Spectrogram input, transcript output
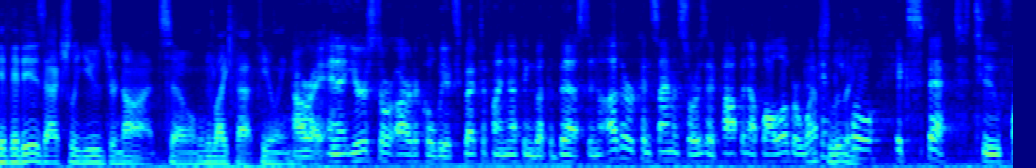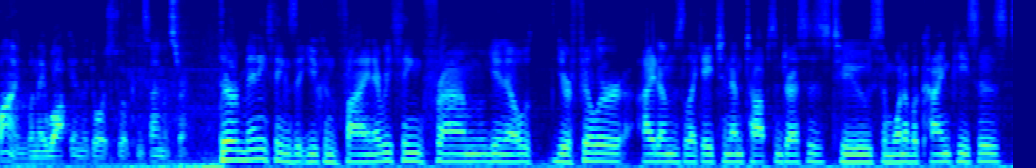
if it is actually used or not. So we like that feeling. All right, and at your store article, we expect to find nothing but the best. And other consignment stores, they're popping up all over. What Absolutely. can people expect to find when they walk in the doors to a consignment store? There are many things that you can find, everything from you know your filler items like H&M tops and dresses to some one-of-a-kind pieces,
